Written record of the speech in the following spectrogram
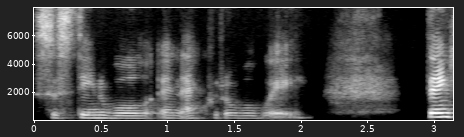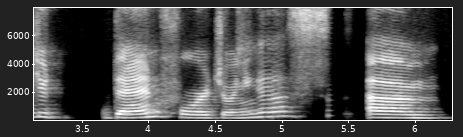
sustainable and equitable way. Thank you, Dan for joining us. Um,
